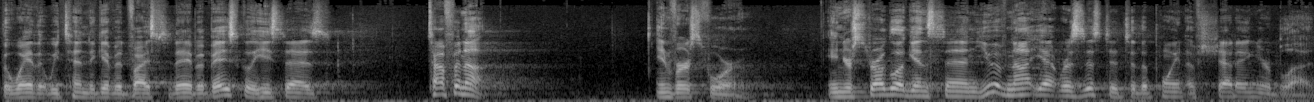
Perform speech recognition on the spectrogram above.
the way that we tend to give advice today, but basically he says, toughen up in verse 4. In your struggle against sin, you have not yet resisted to the point of shedding your blood.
